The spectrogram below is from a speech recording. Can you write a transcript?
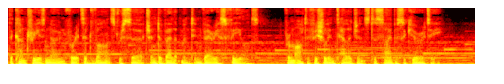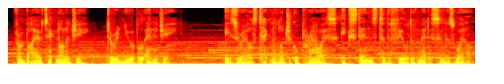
The country is known for its advanced research and development in various fields, from artificial intelligence to cybersecurity, from biotechnology to renewable energy. Israel's technological prowess extends to the field of medicine as well.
